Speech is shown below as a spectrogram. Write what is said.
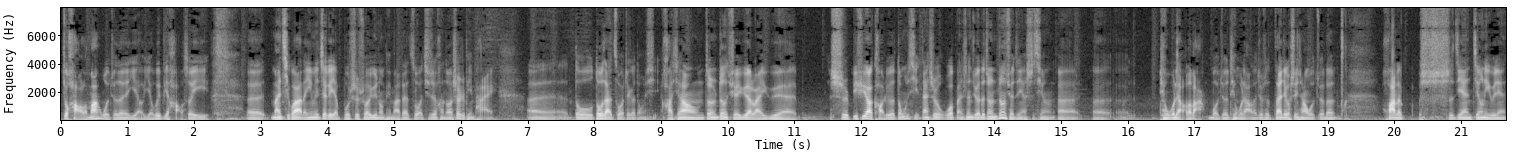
就好了吗？我觉得也也未必好，所以，呃，蛮奇怪的，因为这个也不是说运动品牌在做，其实很多奢侈品牌，呃，都都在做这个东西，好像政治正确越来越是必须要考虑的东西。但是我本身觉得政治正确这件事情，呃呃，挺无聊的吧？我觉得挺无聊的，就是在这个事情上，我觉得。花的时间精力有点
